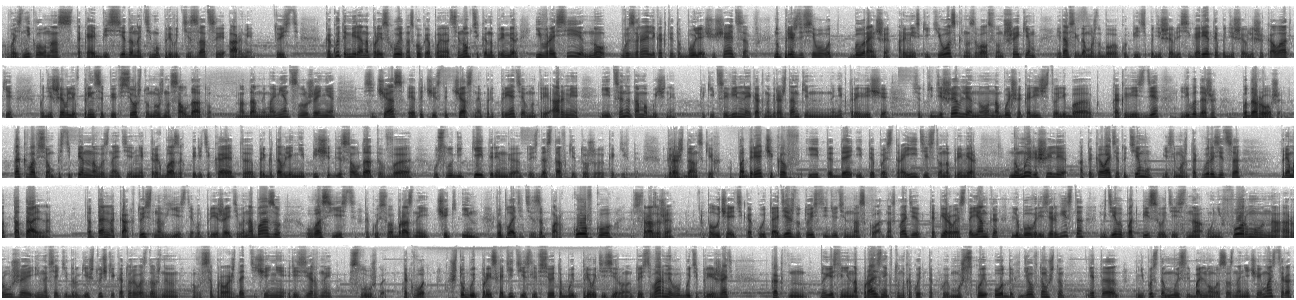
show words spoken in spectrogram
возникла у нас такая беседа на тему приватизации армии. То есть какой-то мере она происходит, насколько я понял, от синоптика, например, и в России, но в Израиле как-то это более ощущается – ну, прежде всего, вот был раньше армейский киоск, назывался он Шекем, и там всегда можно было купить подешевле сигареты, подешевле шоколадки, подешевле, в принципе, все, что нужно солдату на данный момент служения. Сейчас это чисто частное предприятие внутри армии, и цены там обычные. Такие цивильные, как на гражданке, на некоторые вещи все-таки дешевле, но на большее количество либо, как и везде, либо даже подороже. Так во всем. Постепенно, вы знаете, в некоторых базах перетекает э, приготовление пищи для солдат в услуги кейтеринга, то есть доставки тоже каких-то гражданских подрядчиков и т.д. и т.п. Строительство, например. Но мы решили атаковать эту тему, если можно так выразиться, прямо тотально. Тотально как? То есть на въезде. Вот приезжаете вы на базу, у вас есть такой своеобразный чек-ин. Вы платите за парковку, сразу же получаете какую-то одежду, то есть идете на склад. На складе это первая стоянка любого резервиста, где вы подписываетесь на униформу, на оружие и на всякие другие штучки, которые вас должны сопровождать в течение резервной службы. Так вот, что будет происходить, если все это будет приватизировано? То есть в армию вы будете приезжать как, ну, если не на праздник, то на какой-то такой мужской отдых. Дело в том, что это не просто мысль больного сознания чаймастера,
